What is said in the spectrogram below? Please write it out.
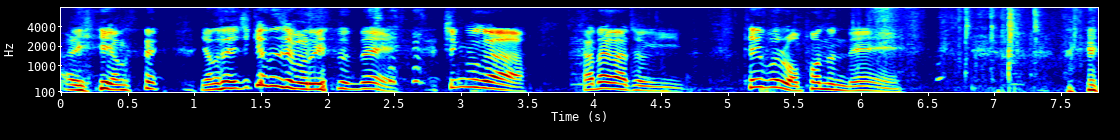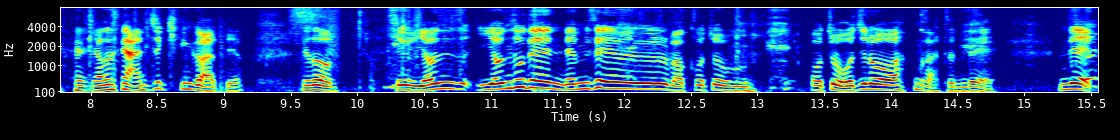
아, 이게 영상, 영상에 찍혔는지 모르겠는데, 친구가 가다가 저기 테이블을 엎었는데, 영상에 안 찍힌 것 같아요. 그래서 지금 연, 연소된 냄새를 맡고 좀, 어, 좀 어지러워 한 것 같은데, 근데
